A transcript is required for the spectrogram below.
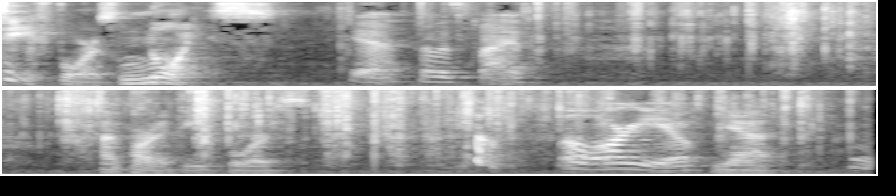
D-Force, nice. Yeah, that was five. I'm part of D-Force. Oh, oh, are you? Yeah, Oh.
